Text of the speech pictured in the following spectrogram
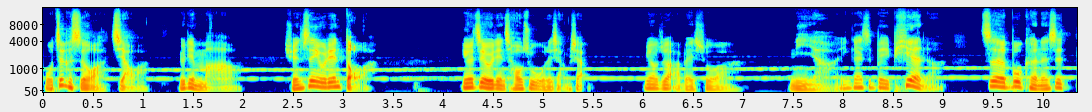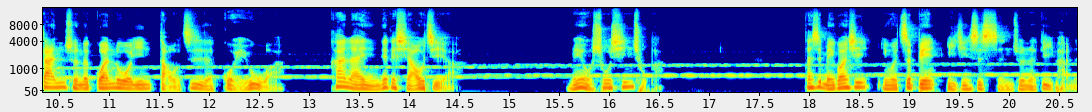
我这个时候啊，脚啊有点麻啊，全身有点抖啊，因为这有点超出我的想象。妙珠阿伯说啊，你呀、应该是被骗了，这不可能是单纯的观落阴导致的鬼物啊！看来你那个小姐啊没有说清楚吧？但是没关系，因为这边已经是神尊的地盘了。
